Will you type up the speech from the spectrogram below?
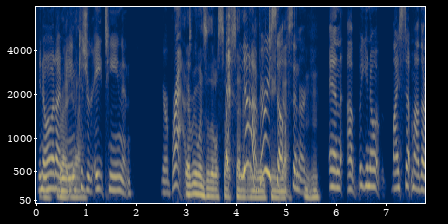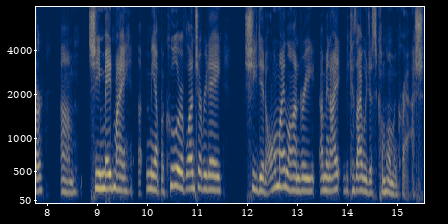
You know Mm, what I right, mean? yeah. Because you're 18 and you're a brat. Everyone's a little self centered. yeah, very self-centered. hmm And uh, but you know, my stepmother, um, she made my uh, me up a cooler of lunch every day. She did all my laundry. I mean, I because I would just come home and crash.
